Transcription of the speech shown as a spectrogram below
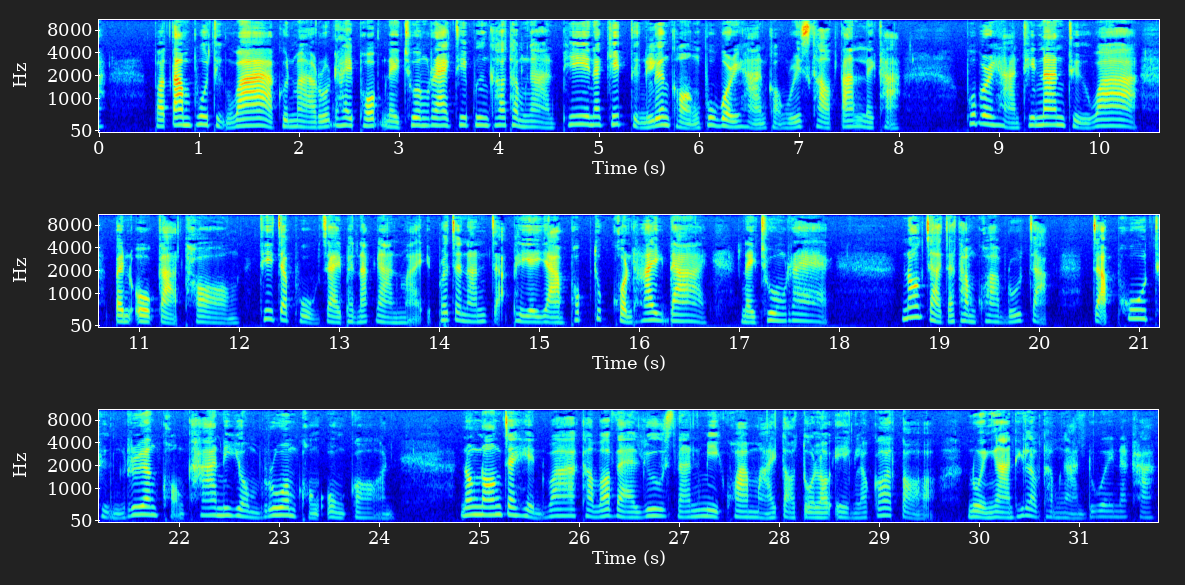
พอตั้มพูดถึงว่าคุณมารุธให้พบในช่วงแรกที่เพิ่งเข้าทำงาน พี่นะคิดถึงเรื่องของผู้บริหารของริสคาลตันเลยค่ะ ผู้บริหารที่นั่นถือว่าเป็นโอกาสทองที่จะผูกใจพนักงานใหม่ เพราะฉะนั้นจะพยายามพบทุกคนให้ได้ในช่วงแรก นอกจากจะทำความรู้จักจะพูดถึงเรื่องของค่านิยมร่วมขององค์กร น้องๆจะเห็นว่าคำว่า values นั้นมีความหมายต่อตัวเราเองแล้วก็ต่อ หน่วยงานที่เราทำงานด้วยนะคะ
